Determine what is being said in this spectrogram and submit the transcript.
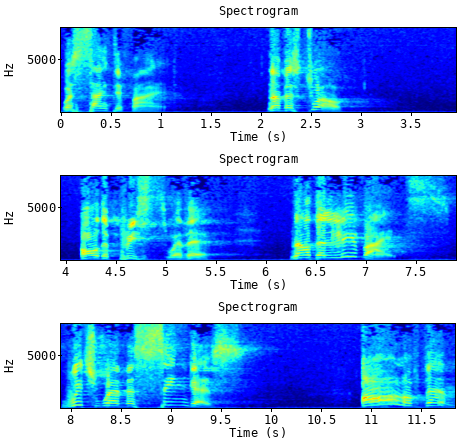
were sanctified. Now, verse 12 all the priests were there. Now, the Levites, which were the singers, all of them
